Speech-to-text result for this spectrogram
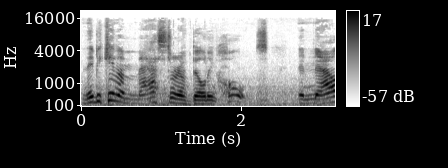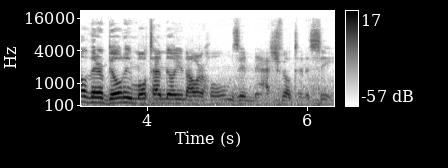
And they became a master of building homes. And now they're building multi million dollar homes in Nashville, Tennessee.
